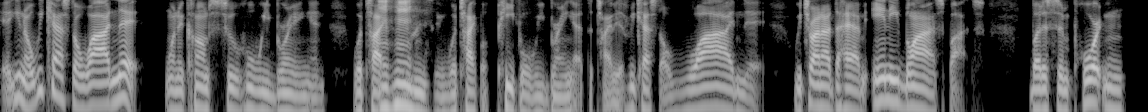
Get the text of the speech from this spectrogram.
you know, we cast a wide net when it comes to who we bring and what type Mhm. of what type of people we bring at the time. We cast a wide net. We try not to have any blind spots, but it's important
